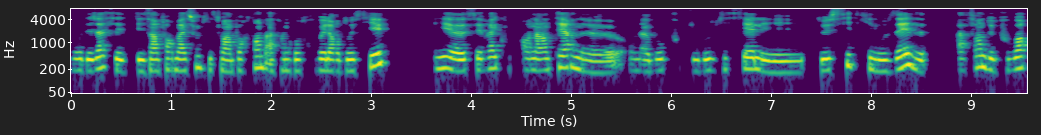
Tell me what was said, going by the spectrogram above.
Donc déjà c'est des informations qui sont importantes afin de retrouver leur dossier. Et c'est vrai qu'en interne, on a beaucoup de logiciels et de sites qui nous aident afin de pouvoir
